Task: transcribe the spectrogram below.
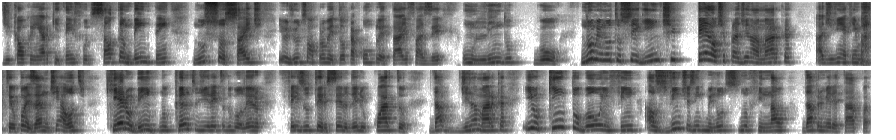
de calcanhar que tem futsal também tem no Society e o Judson aproveitou para completar e fazer um lindo gol. No minuto seguinte, pênalti para Dinamarca. Adivinha quem bateu? Pois é, não tinha outro. Querubim, no canto direito do goleiro, fez o terceiro dele, o quarto da Dinamarca. E o quinto gol, enfim, aos 25 minutos, no final da primeira etapa,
